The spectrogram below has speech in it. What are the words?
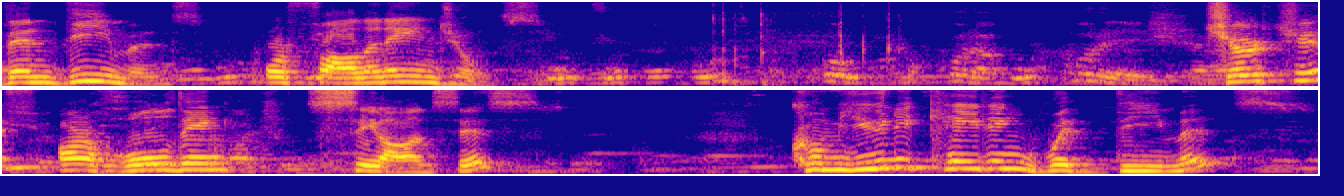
than demons or fallen angels. Churches are holding seances, communicating with demons.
